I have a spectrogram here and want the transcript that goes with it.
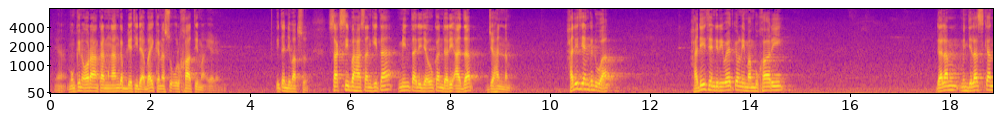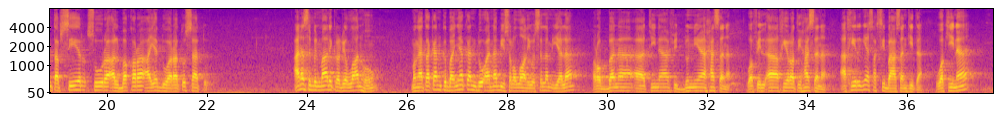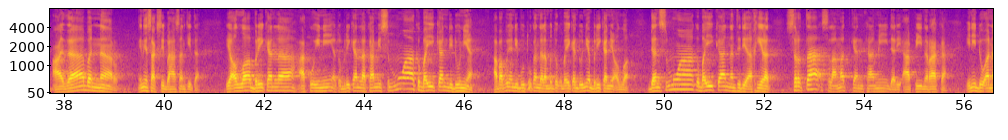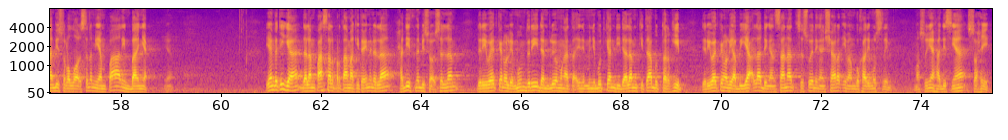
Ya, mungkin orang akan menganggap dia tidak baik karena su'ul khatimah. Ya kan? Itu yang dimaksud. Saksi bahasan kita minta dijauhkan dari adab jahannam. Hadis yang kedua, hadis yang diriwayatkan oleh Imam Bukhari dalam menjelaskan tafsir surah Al-Baqarah ayat 201. Anas bin Malik radhiyallahu anhu mengatakan kebanyakan doa Nabi sallallahu alaihi wasallam ialah Rabbana atina fid dunya hasana wa fil akhirati hasana. Akhirnya saksi bahasan kita. Wakina azaban nar. Ini saksi bahasan kita. Ya Allah berikanlah aku ini atau berikanlah kami semua kebaikan di dunia. Apa pun yang dibutuhkan dalam bentuk kebaikan dunia berikan ya Allah. Dan semua kebaikan nanti di akhirat. Serta selamatkan kami dari api neraka. Ini doa Nabi SAW yang paling banyak yang ketiga dalam pasal pertama kita ini adalah hadis Nabi SAW diriwayatkan oleh Mundri dan beliau mengata, menyebutkan di dalam kitab Targhib diriwayatkan oleh Abi Ya'la dengan sanad sesuai dengan syarat Imam Bukhari Muslim. Maksudnya hadisnya sahih.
